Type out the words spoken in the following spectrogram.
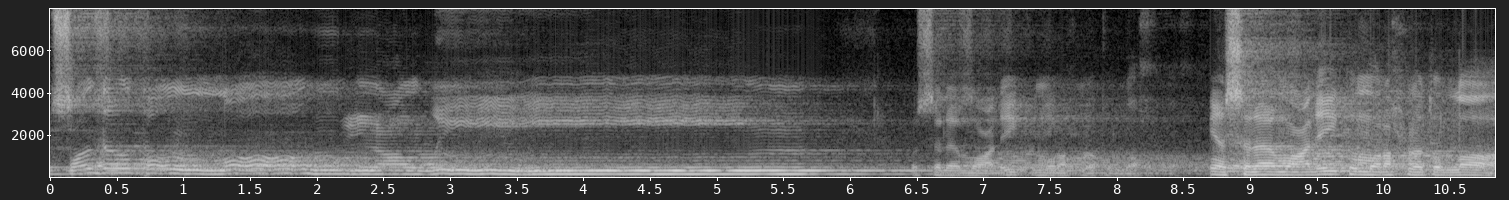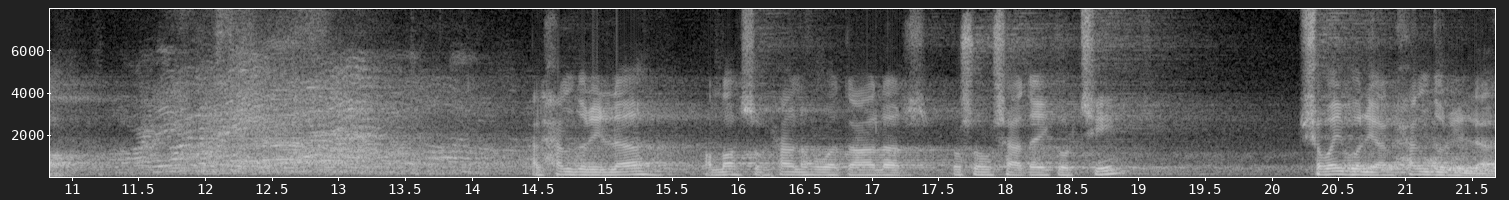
صدق আলাইকুম রহমতুল্লাহ। আলহামদুলিল্লাহ, আল্লাহ সুবহানহুয়া তালার প্রশংসা আদায় করছি। সবাই বলি আলহামদুলিল্লাহ।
